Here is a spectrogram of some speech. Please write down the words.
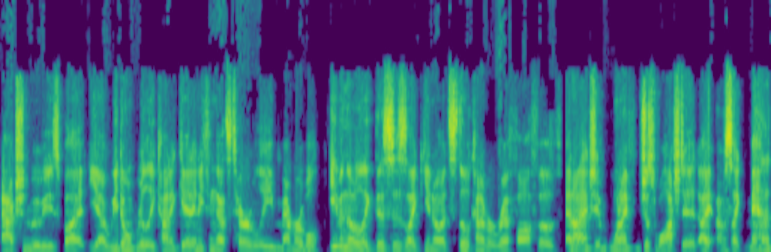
action movies, but yeah, we don't really kind of get anything that's terribly memorable. Even though like this is like you know it's still kind of a riff off of. And I actually when I just watched it, I, I was like, man, that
